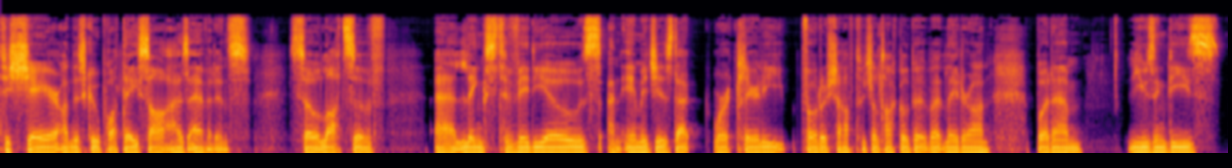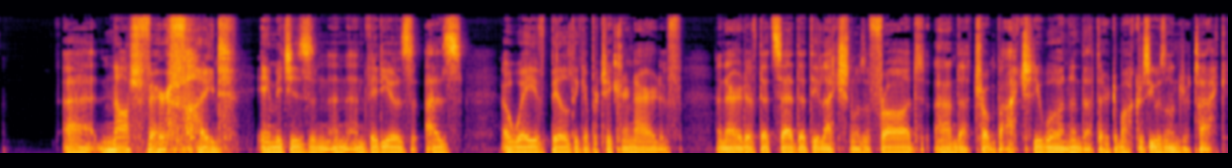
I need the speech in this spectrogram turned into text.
to share on this group what they saw as evidence. So lots of uh, links to videos and images that were clearly photoshopped, which I'll talk a little bit about later on. But um, using these uh, not verified images and, and, and videos as a way of building a particular narrative a narrative that said that the election was a fraud and that Trump actually won and that their democracy was under attack.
